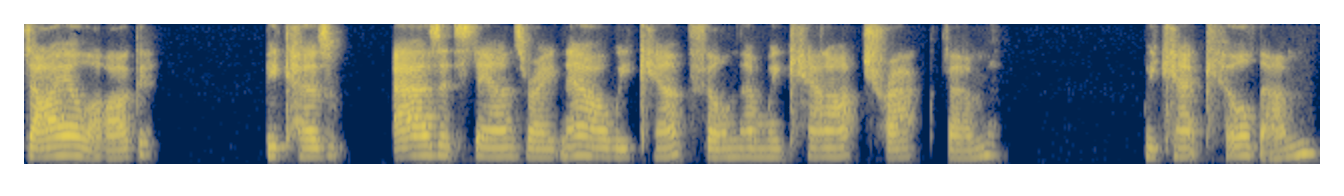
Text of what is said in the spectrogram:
dialogue because as it stands right now, we can't film them, we cannot track them, we can't kill them,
